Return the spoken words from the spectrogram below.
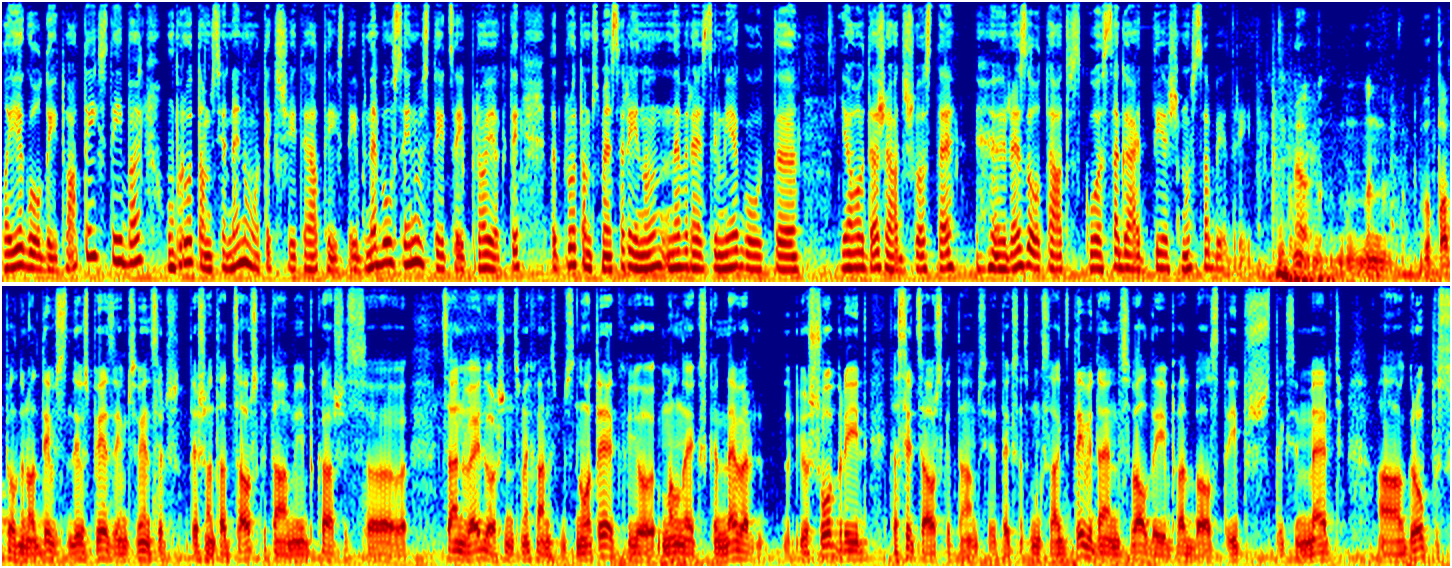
lai ieguldītu attīstībai. Un, protams, ja nenotiks šī attīstība, nebūs investīcija projekti, tad, protams, mēs arī nu, nevarēsim iegūt. Uh, jau dažādus šos rezultātus, ko sagaida tieši nu, sabiedrība. Jā, man papildinot divas, divas piezīmes. Viens ir tiešām tāda caurskatāmība, kā šis uh, cenu veidošanas mehānisms notiek. Jo, man liekas, ka nevar, jo šobrīd tas ir caurskatāms. Ja teiksim, maksāts dividendus, valdība atbalsta īpašas mērķa uh, grupas,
